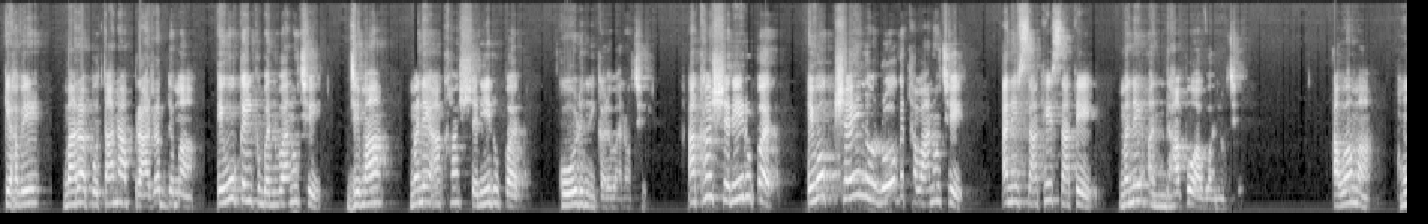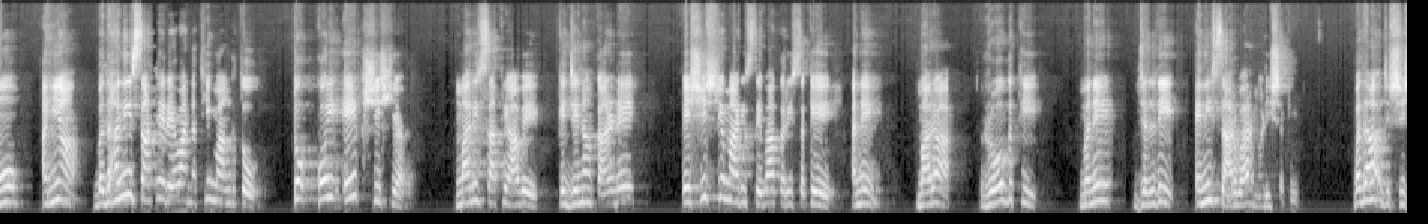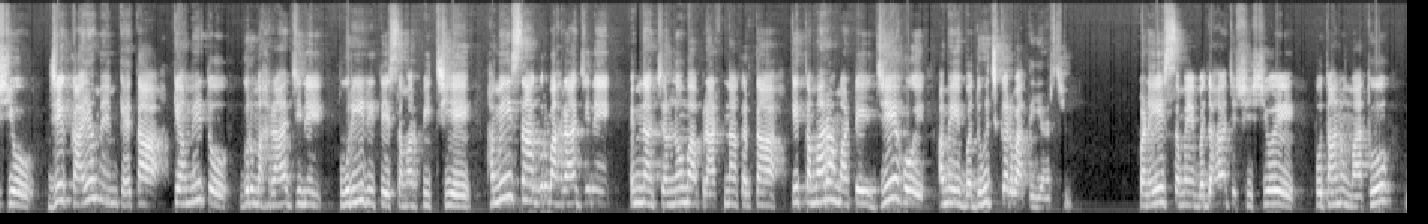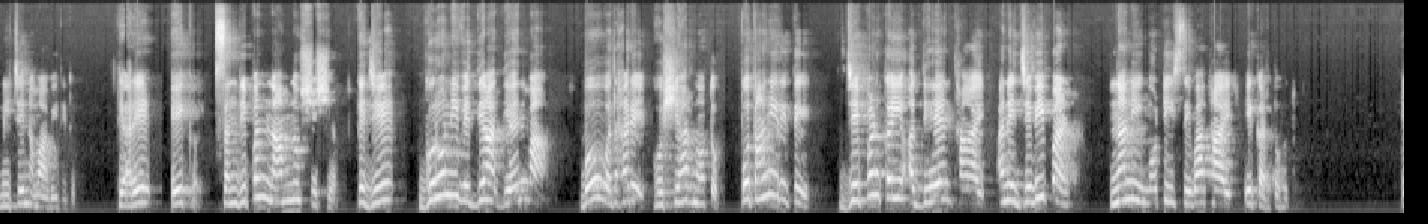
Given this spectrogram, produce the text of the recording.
કે હવે મારા પોતાના પ્રારબ્ધમાં એવું કંઈક બનવાનું છે જેમાં મને આખા શરીર ઉપર કોડ નીકળવાનો છે. આખા શરીર ઉપર એવો ક્ષયનો રોગ થવાનો છે અને સાથે સાથે મને અંધાપો આવવાનો છે. આવામાં હું અહીંયા બધાની સાથે રહેવા નથી માંગતો તો કોઈ એક શિષ્ય મારી સાથે આવે કે જેના કારણે એ શિષ્ય મારી સેવા કરી શકે અને મારા રોગથી મને જલ્દી એની સારવાર મળી શકે. બધા જ શિષ્યો જે કાયમ એમ કહેતા કે અમે તો ગુરુ મહારાજજીને પૂરી રીતે સમર્પિત છીએ, હંમેશા ગુરુ મહારાજજીને એમના ચરણોમાં પ્રાર્થના કરતા કે તમારા માટે જે હોય અમે બધું જ કરવા તૈયાર છીએ. પણ એ સમયે બધા જ શિષ્યોએ પોતાનું માથું નીચે નમાવી દીધું. ત્યારે એક સંદીપન નામનો શિષ્ય કે જે ગુરુની વિદ્યા અધ્યયનમાં બહુ વધારે હોશિયાર નહોતો. પોતાની રીતે જે પણ કંઈ અધ્યયન થાય અને જેવી પણ નાની મોટી સેવા થાય એ કરતો હતો.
